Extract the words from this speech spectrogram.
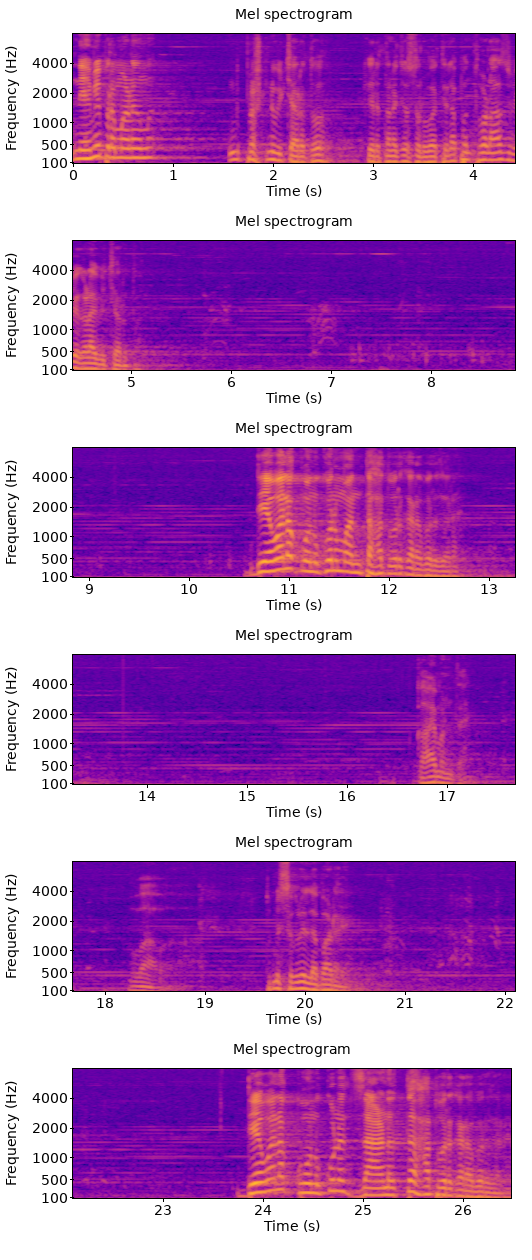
नेहमीप्रमाणे मी प्रश्न विचारतो कीर्तनाच्या सुरुवातीला पण थोडा आज वेगळा विचारतो. देवाला कोण कोण मानतं हातवर करा बरं जरा. काय म्हणताय? वा वा. तुम्ही सगळे लबाड आहे. देवाला कोण कोण जाणतं हातवर करा बरं जरा.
